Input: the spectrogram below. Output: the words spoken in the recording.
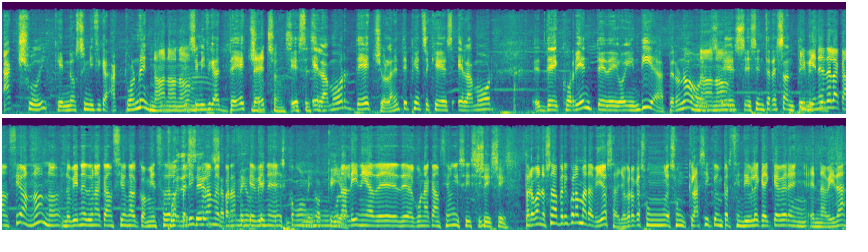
actually, que no significa actualmente. No, no, no. Significa de hecho. De hecho, sí, es sí, sí. el amor de hecho. La gente piensa que es el amor de corriente de hoy en día, pero no, No, es, no. Es, es interesante. Y viene Este- de la canción, ¿no? No, no viene de una canción al comienzo de la película, ser, me parece que que- viene, es como un- mejor que una línea de, de alguna canción y sí, sí. Sí, sí. Pero bueno, es una película maravillosa, yo creo que es un, es un clásico imprescindible que hay que ver en, en Navidad.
